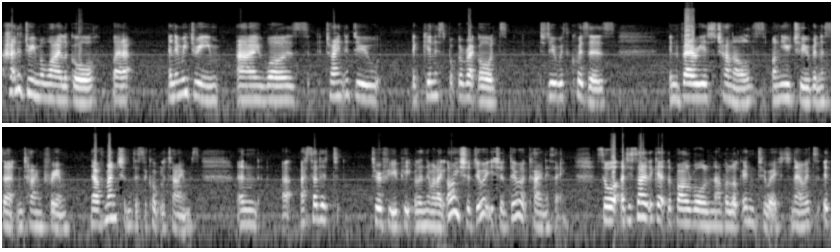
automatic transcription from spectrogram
had a dream a while ago where and in my dream I was trying to do a Guinness Book of Records to do with quizzes in various channels on YouTube in a certain time frame. Now I've mentioned this a couple of times and I said it to a few people and they were like oh you should do it you should do it kind of thing. So I decided to get the ball rolling and have a look into it. Now it's it,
